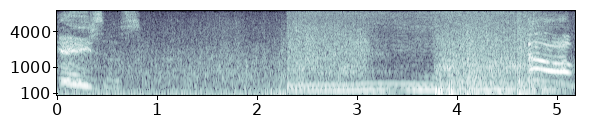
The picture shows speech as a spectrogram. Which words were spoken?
Jesus! Oh!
